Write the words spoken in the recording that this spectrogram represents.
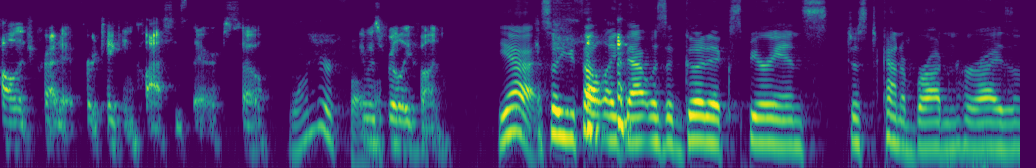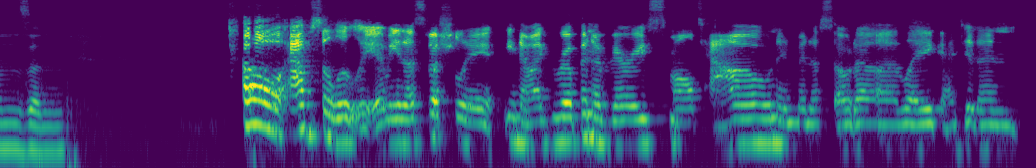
college credit for taking classes there. So wonderful. It was really fun. Yeah. So you felt like that was a good experience just to kind of broaden horizons and. Oh, absolutely. I mean, especially, you know, I grew up in a very small town in Minnesota. Like, I didn't,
